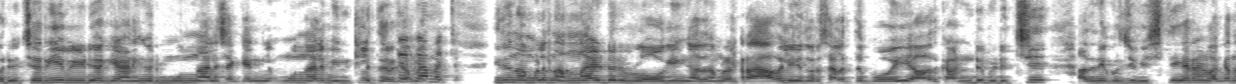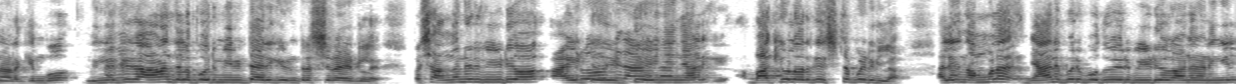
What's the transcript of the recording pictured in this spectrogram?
ഒരു ചെറിയ വീഡിയോ ഒക്കെ ആണെങ്കിൽ ഒരു മൂന്നാൽ സെക്കൻഡിൽ മൂന്നാൽ മിനിറ്റിൽ തീർക്കാൻ പറ്റും. ഇത് നമ്മൾ നന്നായിട്ട് ഒരു വ്ളോഗിങ് അത് നമ്മൾ ട്രാവൽ ചെയ്ത ഒരു സ്ഥലത്ത് പോയി അത് കണ്ടുപിടിച്ച് അതിനെക്കുറിച്ച് വിശദീകരണങ്ങളൊക്കെ നടക്കുമ്പോൾ നിങ്ങൾക്ക് കാണാൻ ചിലപ്പോൾ ഒരു മിനിറ്റ് ആയിരിക്കും ഇൻട്രസ്റ്റഡ് ആയിട്ടുള്ളത്. പക്ഷെ അങ്ങനെ ഒരു വീഡിയോ ആയിട്ട് ഇട്ട് കഴിഞ്ഞ് കഴിഞ്ഞാൽ ബാക്കിയുള്ളവർക്ക് ഇഷ്ടപ്പെടില്ല. അല്ലെങ്കിൽ നമ്മൾ ഞാനിപ്പോ ഒരു പൊതുവെ ഒരു വീഡിയോ കാണുകയാണെങ്കിൽ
